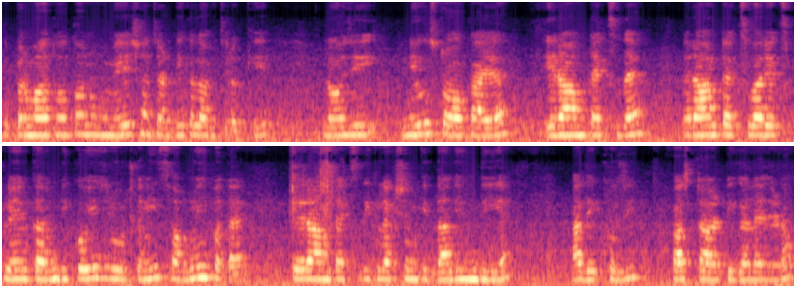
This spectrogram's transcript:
ਤੇ ਪਰਮਾਤਮਾ ਤੁਹਾਨੂੰ ਹਮੇਸ਼ਾ ਚੜ੍ਹਦੀ ਕਲਾ ਵਿੱਚ ਰੱਖੇ। ਲਓ ਜੀ ਨਿਊ ਸਟਾਕ ਆਇਆ ਇਹ ਰਾਮ ਟੈਕਸ ਦਾ ਹੈ। ਰਾਮ ਟੈਕਸ ਬਾਰੇ ਐਕਸਪਲੇਨ ਕਰਨ ਦੀ ਕੋਈ ਜ਼ਰੂਰਤ ਨਹੀਂ, ਸਭ ਨੂੰ ਹੀ ਪਤਾ ਹੈ ਕਿ ਰਾਮ ਟੈਕਸ ਦੀ ਕਲੈਕਸ਼ਨ ਕਿੱਦਾਂ ਦੀ ਹੁੰਦੀ ਹੈ। ਆ ਦੇਖੋ ਜੀ ਫਸਟ ਆਰਟੀਕਲ ਹੈ ਜਿਹੜਾ।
